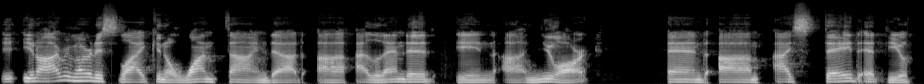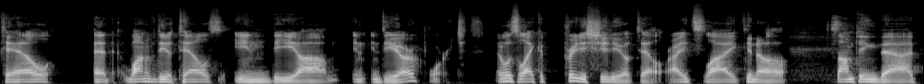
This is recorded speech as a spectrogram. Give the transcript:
you know, I remember this like you know one time that I landed in Newark and um, I stayed at the hotel at one of the hotels in the um, in, in the airport. It was like a pretty shitty hotel, right? It's like you know something that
